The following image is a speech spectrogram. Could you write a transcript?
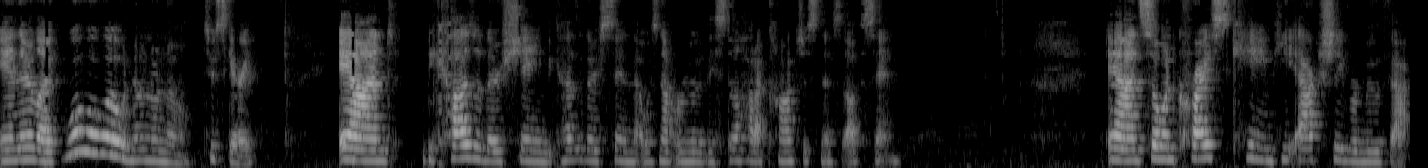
And they're like, whoa, whoa, whoa, no, no, no. Too scary. And because of their shame, because of their sin that was not removed, they still had a consciousness of sin. And so when Christ came, he actually removed that.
